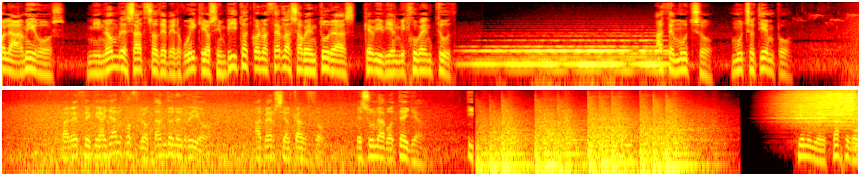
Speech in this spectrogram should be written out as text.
Hola amigos, mi nombre es Adso de Berwick y os invito a conocer las aventuras que viví en mi juventud. Hace mucho, mucho tiempo. Parece que hay algo flotando en el río. A ver si alcanzo. Es una botella. Y... Tiene un mensaje de...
